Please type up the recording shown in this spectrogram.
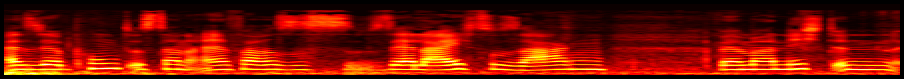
Also der Punkt ist dann einfach, es ist sehr leicht zu sagen, wenn man nicht in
